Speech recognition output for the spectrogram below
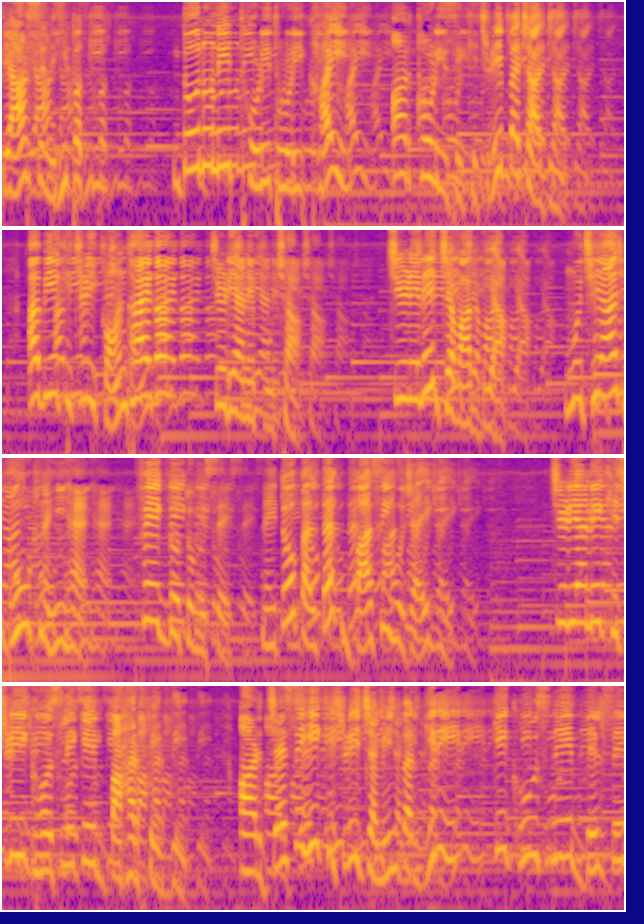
प्यार से नहीं पकी। दोनों ने थोड़ी थोड़ी खाई और थोड़ी सी खिचड़ी बचा दी। अब ये खिचड़ी कौन खाएगा? चिड़िया ने पूछा। चिड़े ने जवाब दिया मुझे आज भूख नहीं है। फेंक दो तुम इसे, नहीं तो कल तक बासी हो जाएगी। चिड़िया ने खिचड़ी घोंसले के बाहर फेंक दी और जैसे ही खिचड़ी ज़मीन पर गिरी कि घूस ने बिल से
